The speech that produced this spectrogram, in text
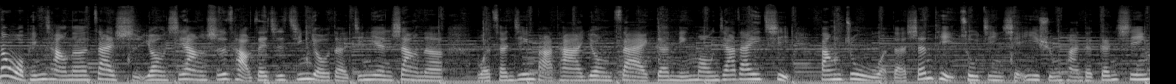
那我平常呢，在使用西洋湿草这支精油的经验上呢，我曾经把它用在跟柠檬加在一起，帮助我的身体促进血液循环的更新。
